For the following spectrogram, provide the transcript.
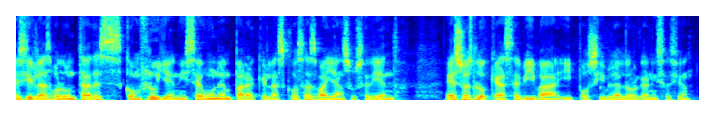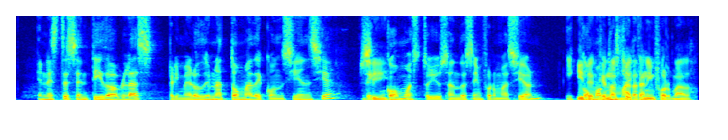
Es decir, las voluntades confluyen y se unen para que las cosas vayan sucediendo. Eso es lo que hace viva y posible a la organización. En este sentido, hablas primero de una toma de conciencia de cómo estoy usando esa información y, y de que no estoy tan informado.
